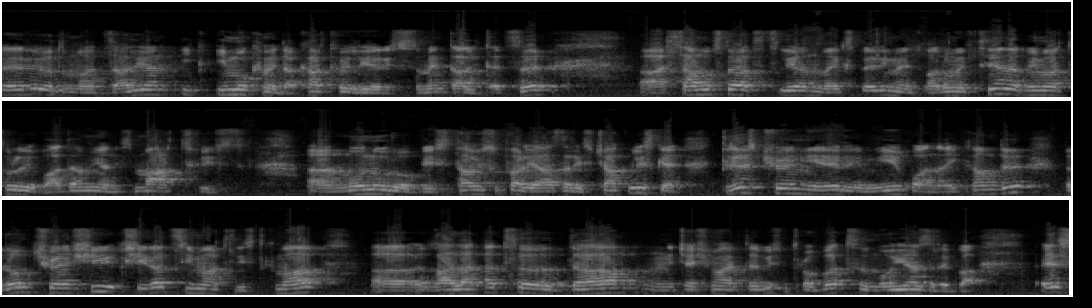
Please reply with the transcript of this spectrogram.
პერიოდმა ძალიან იმოქმედა ქართველი ერის მენტალიტეტზე. 70 წლიანმა ექსპერიმენტმა, რომელიც მთლიანად მიმართული იყო ადამიანის მართვის, მონურობის, თავისუფალი აზრის ჩაკვლისკენ, დღეს ჩვენი ერი მიიყვანა იქამდე, რომ ჩვენში ხშირად სიმართლის თქმა ღალატად და ჭეშმარიტების მტრობად მოიაზრება. აა ეს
